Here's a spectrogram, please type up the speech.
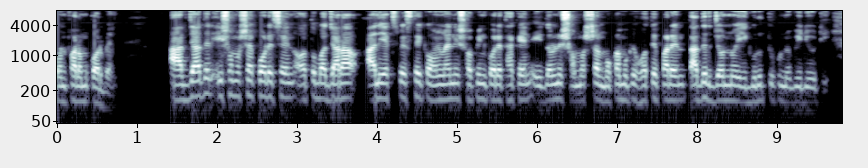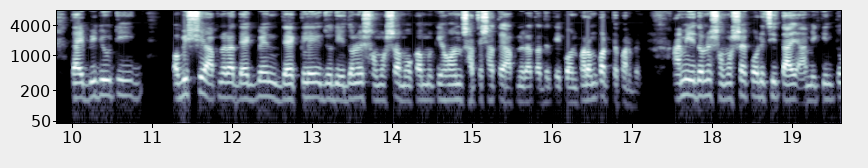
কনফার্ম করবেন? আর যাদের এই সমস্যায় পড়েছেন অথবা যারা আলি এক্সপ্রেস থেকে অনলাইনে শপিং করে থাকেন, এই ধরনের সমস্যার মুখোমুখি হতে পারেন, তাদের জন্য এই গুরুত্বপূর্ণ ভিডিওটি। তাই ভিডিওটি অবশ্যই আপনারা দেখবেন, দেখলে যদি এই ধরনের সমস্যা মুখোমুখি হন, সাথে সাথে আপনারা তাদেরকে কনফার্ম করতে পারবেন। আমি এই ধরনের সমস্যায় পড়েছি, তাই আমি কিন্তু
